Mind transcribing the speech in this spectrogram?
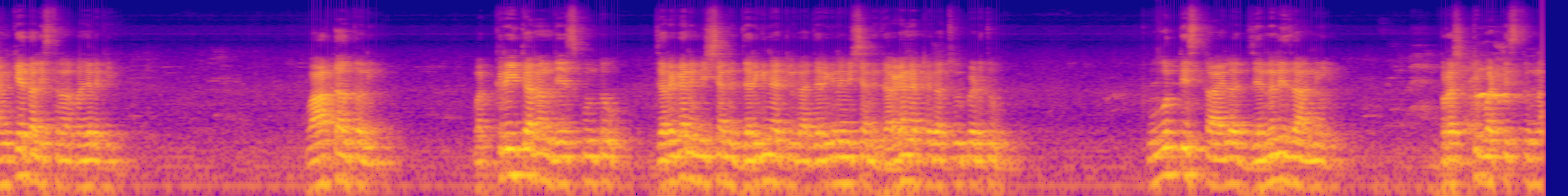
సంకేతాలు ఇస్తున్నారు ప్రజలకి. వార్తలతోని వక్రీకరణ చేసుకుంటూ జరగని విషయాన్ని జరిగినట్లుగా జరిగిన విషయాన్ని జరగనట్లుగా చూపెడుతూ పూర్తి స్థాయిలో జర్నలిజాన్ని భ్రష్టు పట్టిస్తున్న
